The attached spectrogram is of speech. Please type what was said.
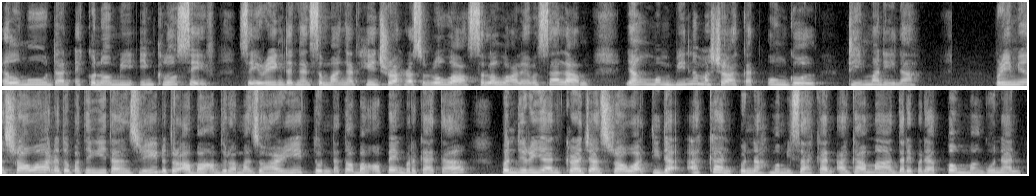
ilmu dan ekonomi inklusif seiring dengan semangat hijrah Rasulullah sallallahu alaihi wasallam yang membina masyarakat unggul di Madinah. Premier Sarawak Datuk Patinggi Tan Sri Dr. Abang Abdul Rahman Zohari Tun Datuk Abang Openg berkata, pendirian Kerajaan Sarawak tidak akan pernah memisahkan agama daripada pembangunan,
